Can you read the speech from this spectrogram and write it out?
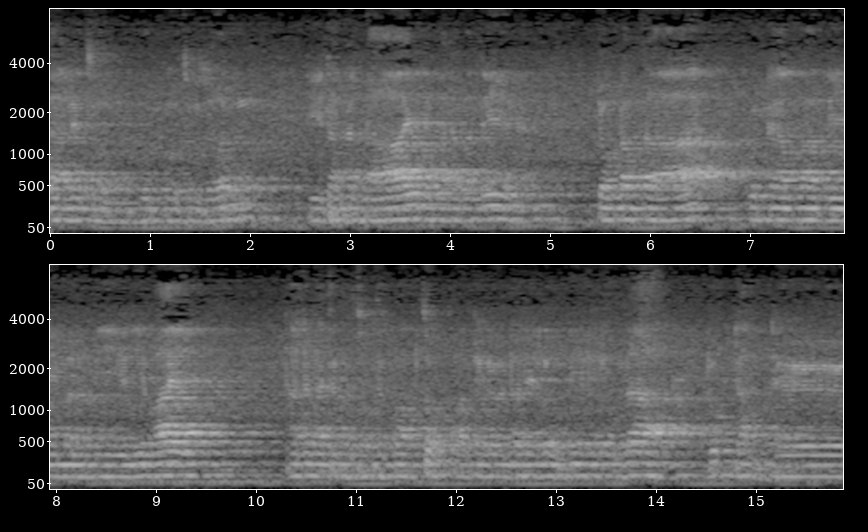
นาในส่วนบุญกุศลที่ท่านทั้งหลายในวันนี้จงรักษาคุณงามความดีบารมีอันนี้ไว้ท่านทั้งหลายจะประสบแต่ความสุขความเจริญในโลกนี้และโลกหน้าทุกท่านเถิด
